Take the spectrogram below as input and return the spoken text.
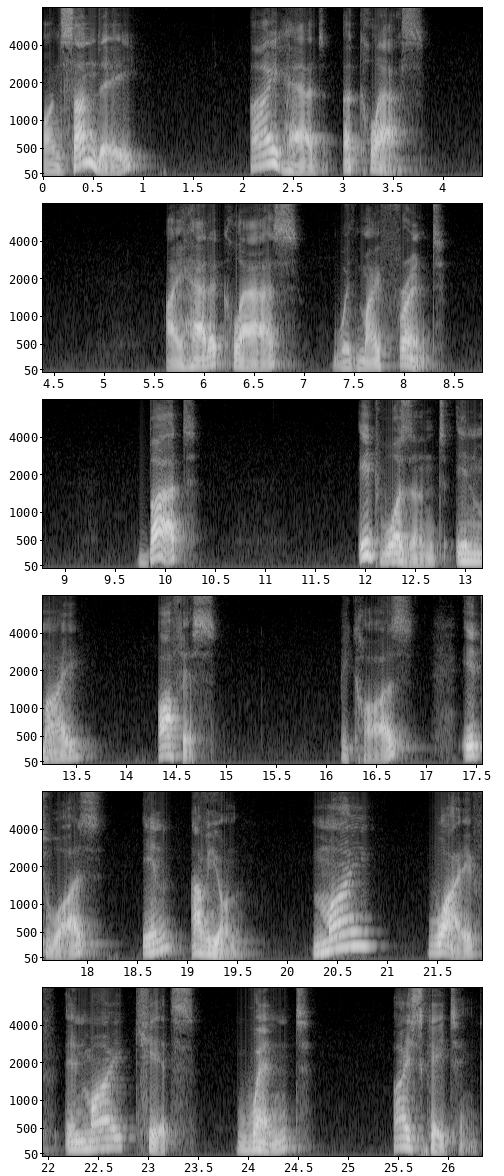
On Sunday, I had a class. I had a class with my friend, but it wasn't in my office because it was in Avion. My wife and my kids went ice skating,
